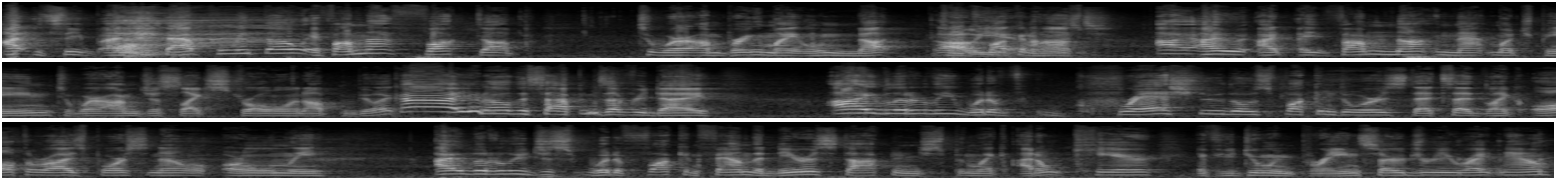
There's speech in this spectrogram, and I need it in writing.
I see at that point though, if I'm not fucked up to where I'm bringing my own nut to Oh, the yeah, fucking hospital, I, I, I, if I'm not in that much pain to where I'm just like strolling up and be like, ah, you know, this happens every day. I literally would have crashed through those fucking doors that said like authorized personnel only. I literally just would have fucking found the nearest doctor and just been like, I don't care if you're doing brain surgery right now.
